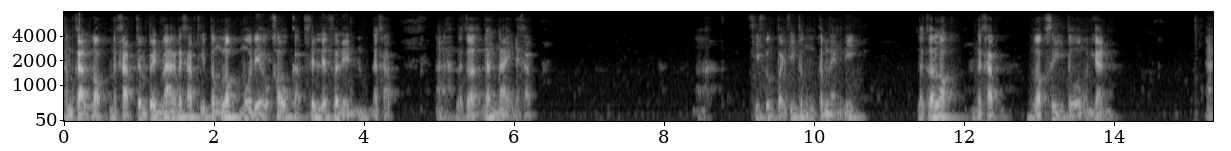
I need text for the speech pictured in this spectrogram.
ทำการล็อกนะครับจำเป็นมากนะครับที่ต้องล็อกโมเดลเข้ากับเส้นเรฟเฟรนซ์นะครับแล้วก็ด้านในนะครับคลิกลงไปที่ตรงตำแหน่งนี้ แล้วก็ล็อกนะครับล็อกสี่ตัวเหมือนกันอ่า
